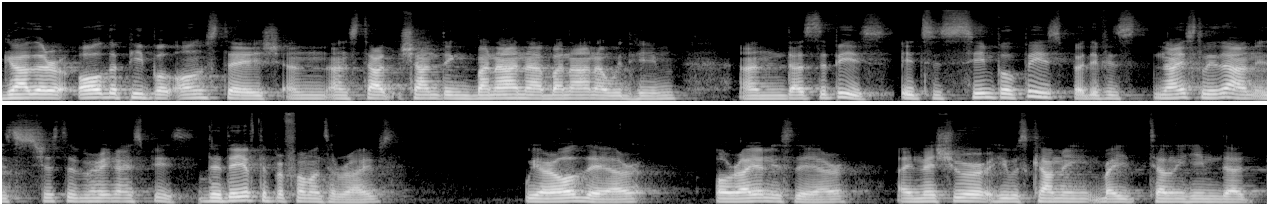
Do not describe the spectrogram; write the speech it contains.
gather all the people on stage and, and start chanting banana, banana with him. And that's the piece. It's a simple piece, but if it's nicely done, it's just a very nice piece. The day of the performance arrives. We are all there. Orion is there. I made sure he was coming by telling him that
